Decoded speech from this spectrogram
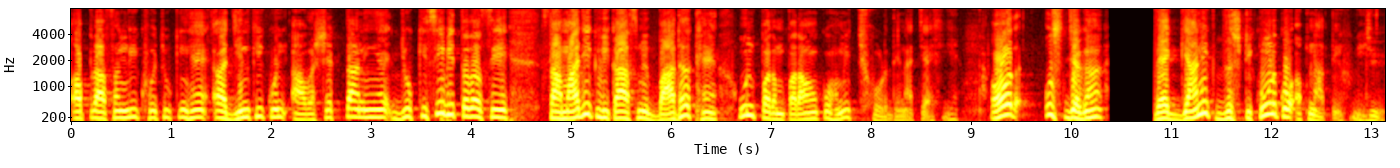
अप्रासंगिक हो चुकी हैं जिनकी कोई आवश्यकता नहीं है जो किसी भी तरह से सामाजिक विकास में बाधक हैं उन परंपराओं को हमें छोड़ देना चाहिए और उस जगह वैज्ञानिक दृष्टिकोण को अपनाते हुए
